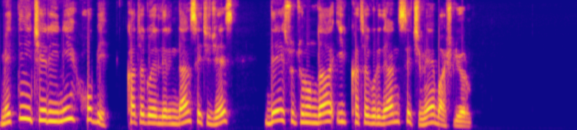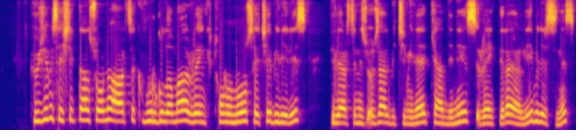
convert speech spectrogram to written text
Metnin içeriğini hobi kategorilerinden seçeceğiz. D sütununda ilk kategoriden seçime başlıyorum. Hücremi seçtikten sonra artık vurgulama renk tonunu seçebiliriz. Dilerseniz özel biçim ile kendiniz renkleri ayarlayabilirsiniz.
